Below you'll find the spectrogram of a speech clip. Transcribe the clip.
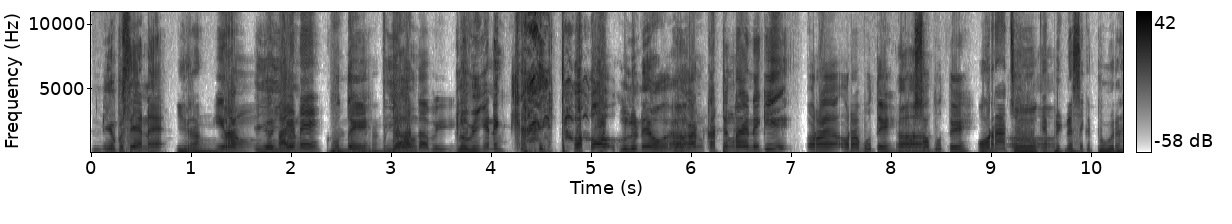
Ya pasti enek. Ireng. Ireng. Iya, iya. Raine putih, Gulune ireng. bedaan Iya. tapi. Glowingnya ning tok, gulune ora. Bahkan kadang raine iki ora ora putih, masa putih. Ora, Cuk. Kayak brightness-nya keduran.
